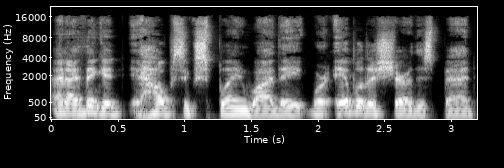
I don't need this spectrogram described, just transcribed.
And I think it helps explain why they were able to share this bed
